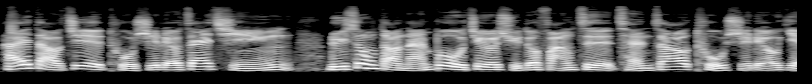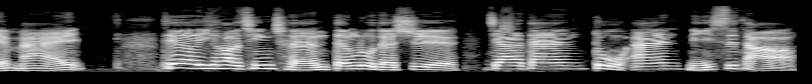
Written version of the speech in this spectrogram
还导致土石流灾情，吕宋岛南部就有许多房子惨遭土石流掩埋。天鹅一号清晨登陆的是加丹杜安尼斯岛，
